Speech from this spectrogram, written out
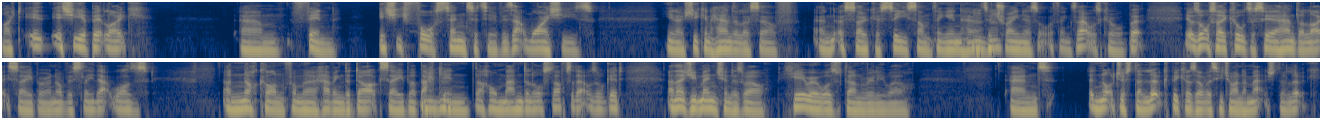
like i- is she a bit like um, Finn? Is she force sensitive? Is that why she's, you know, she can handle herself and Ahsoka sees something in her to train her, sort of things. So that was cool. But it was also cool to see her handle a lightsaber, and obviously that was a knock on from her having the dark saber back in the whole Mandalore stuff. So that was all good. And as you mentioned as well, Hera was done really well, and not just the look because obviously trying to match the look,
